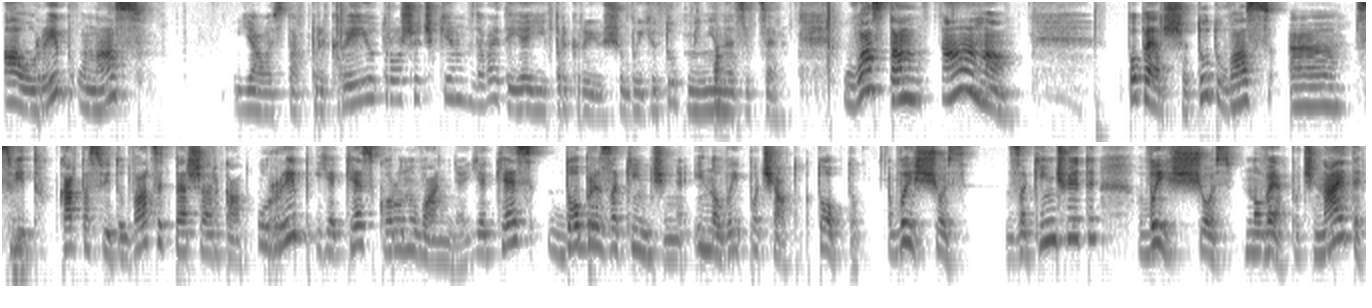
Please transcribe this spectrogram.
А у риб у нас, я ось так прикрию трошечки. Давайте я її прикрию, щоб YouTube мені не за це. У вас там, ага, по-перше, тут у вас е, світ, карта світу, 21 аркан. У риб якесь коронування, якесь добре закінчення і новий початок. Тобто, ви щось закінчуєте, ви щось нове починаєте,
